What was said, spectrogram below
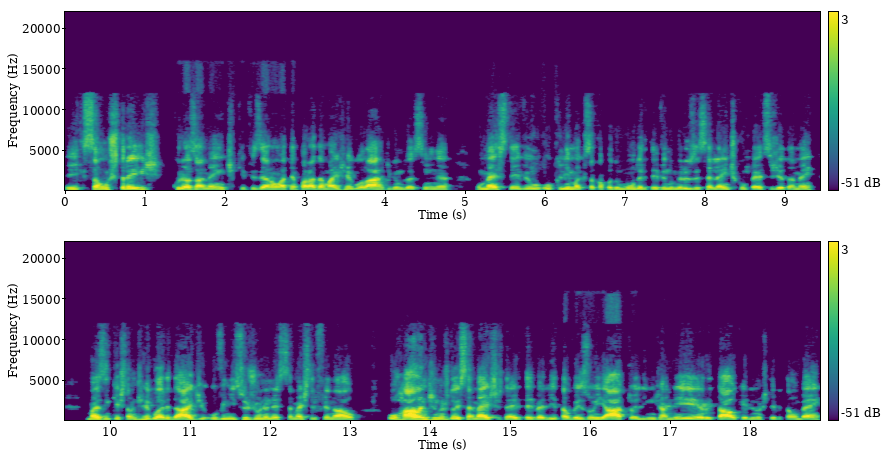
E que são os três, curiosamente, que fizeram a temporada mais regular, digamos assim, né? O Messi teve o, o clímax da Copa do Mundo, ele teve números excelentes com o PSG também, mas em questão de regularidade, o Vinícius Júnior nesse semestre final o Haaland nos dois semestres, né? Ele teve ali talvez um hiato ali em janeiro e tal, que ele não esteve tão bem,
